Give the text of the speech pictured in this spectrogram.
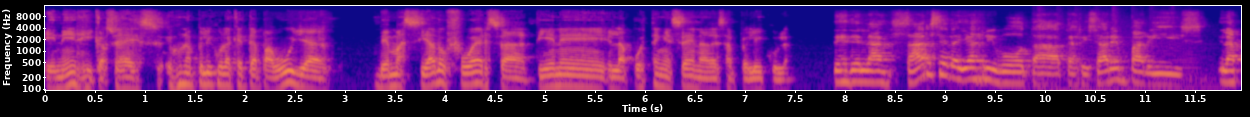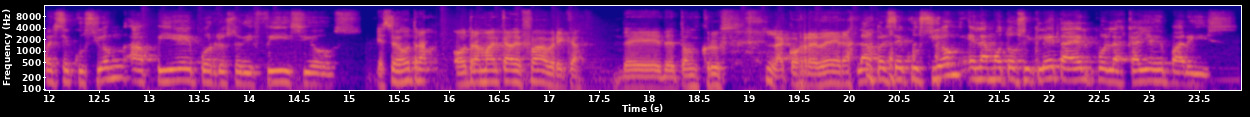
enérgica, o sea, es, es una película que te apabulla, demasiado fuerza tiene la puesta en escena de esa película desde lanzarse de allá arribota, aterrizar en París, la persecución a pie por los edificios. Esa es otra, otra marca de fábrica de, de, Tom Cruise, la corredera. La persecución en la motocicleta él por las calles de París.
